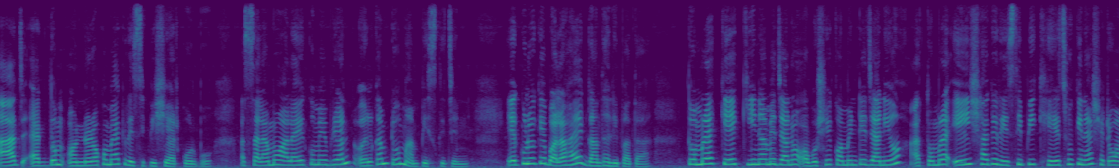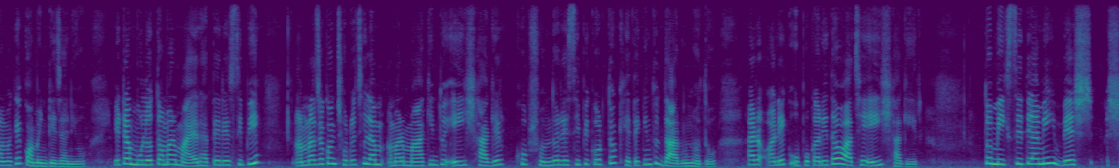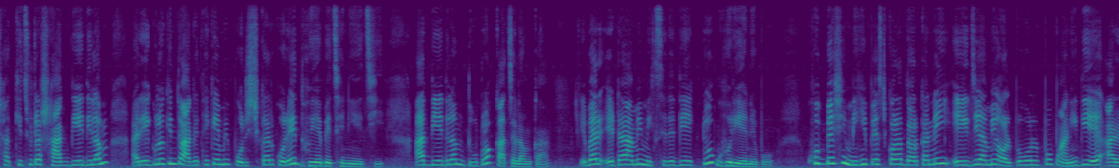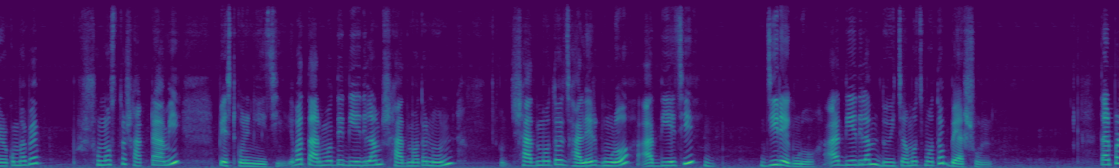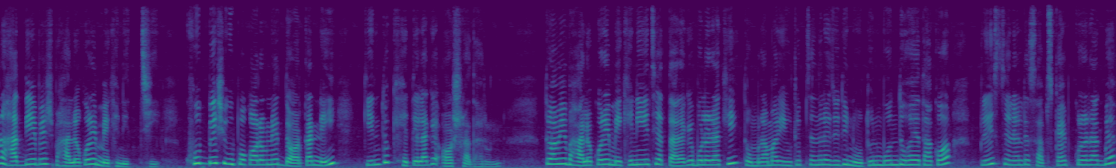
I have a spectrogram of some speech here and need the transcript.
আজ একদম অন্যরকম এক রেসিপি শেয়ার করব। আসসালামু আলাইকুম everyone welcome to Mampi's kitchen এগুলোকে বলা হয় গাঁধালি পাতা। তোমরা কে কী নামে জানো অবশ্যই কমেন্টে জানিও। আর তোমরা এই শাকের রেসিপি খেয়েছো কি না সেটাও আমাকে কমেন্টে জানিও। এটা মূলত আমার মায়ের হাতে রেসিপি আমরা যখন ছোট ছিলাম, আমার মা কিন্তু এই শাকের খুব সুন্দর রেসিপি করতো, খেতে কিন্তু দারুণ হতো। আর অনেক উপকারিতাও আছে এই শাকের। তো মিক্সিতে আমি বেশ কিছুটা শাক দিয়ে দিলাম। আর এগুলো কিন্তু আগে থেকে আমি পরিষ্কার করে ধুয়ে বেছে নিয়েছি। আর দিয়ে দিলাম দুটো কাঁচা লঙ্কা। এবার এটা আমি মিক্সিতে দিয়ে একটু ঘুরিয়ে নেব। খুব বেশি মিহি পেস্ট করার দরকার নেই। এই যে আমি অল্প অল্প পানি দিয়ে আর এরকমভাবে সমস্ত শাকটা আমি পেস্ট করে নিয়েছি। এবার তার মধ্যে দিয়ে দিলাম স্বাদ মতো নুন, স্বাদ মতো ঝালের গুঁড়ো, আর দিয়েছি জিরে গুঁড়ো। আর দিয়ে দিলাম দুই চামচ মতো বেসন। তারপর হাত দিয়ে বেশ ভালো করে মেখে নিচ্ছি। খুব বেশি উপকরণের দরকার নেই, কিন্তু খেতে লাগে অসাধারণ। তো আমি ভালো করে মেখে নিয়েছি আর তার আগে বলে রাখি, তোমরা আমার ইউটিউব চ্যানেলে যদি নতুন বন্ধু হয়ে থাকো প্লিজ চ্যানেলটা সাবস্ক্রাইব করে রাখবে।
